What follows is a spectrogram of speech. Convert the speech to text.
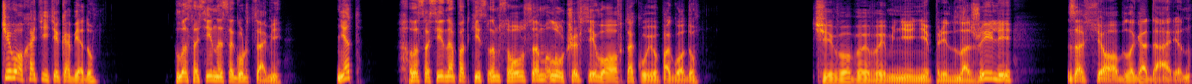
Чего хотите к обеду? лососины с огурцами. Нет? Лососина под кислым соусом лучше всего в такую погоду. Чего бы вы мне не предложили, за все благодарен,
